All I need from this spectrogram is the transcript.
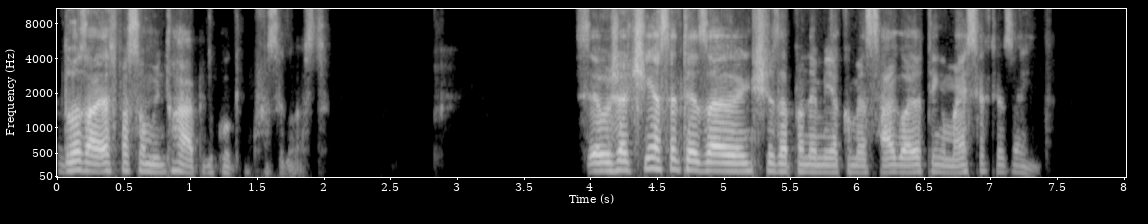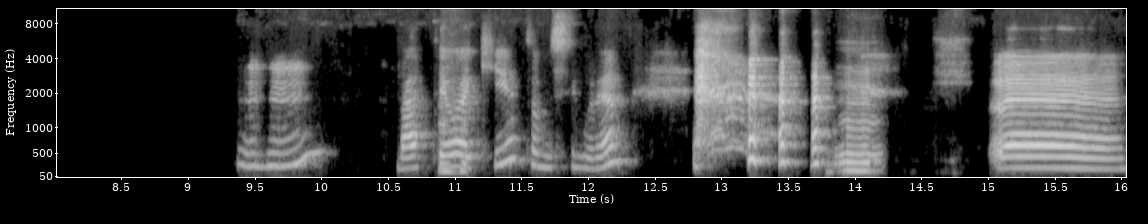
duas horas passam muito rápido com alguém que você gosta. Eu já tinha certeza antes da pandemia começar, agora eu tenho mais certeza ainda. Uhum. Bateu Uhum. aqui, tô me segurando. Uhum. É,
